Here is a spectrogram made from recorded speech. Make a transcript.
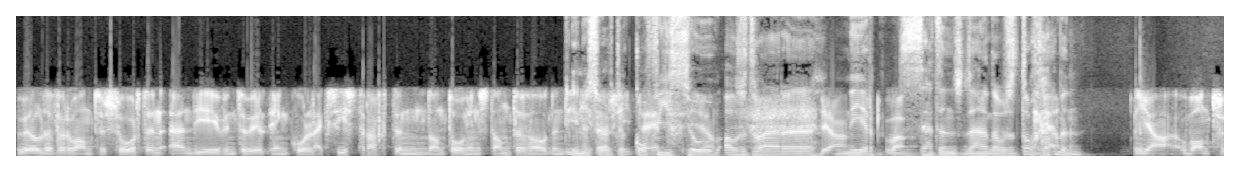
wilde verwante soorten en die eventueel in collecties trachten dan toch in stand te houden. Die in een soort koffie zo, ja. als het ware, ja. neerzetten, zodat we ze toch ja. hebben. Ja, want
